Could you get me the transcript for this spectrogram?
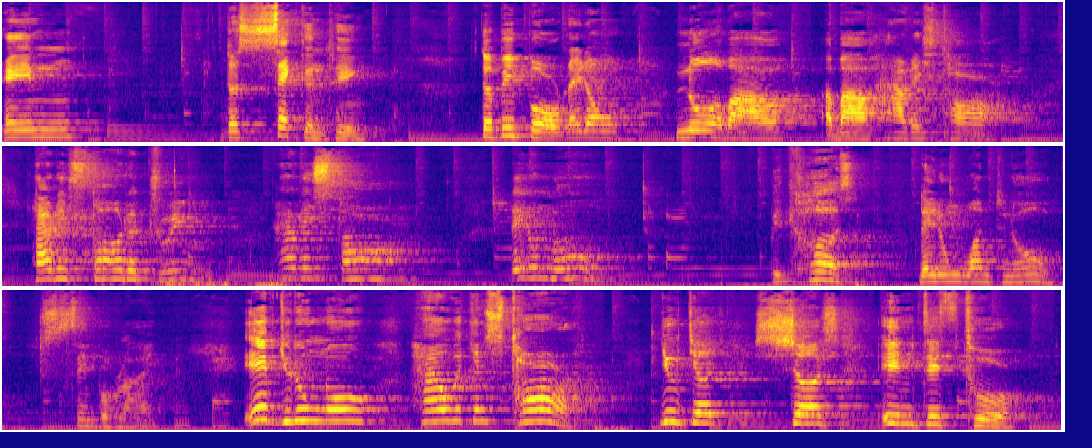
And the second thing, the people they don't know about about how they start, how they start a dream, how they start. They don't know because they don't want to know. Simple, right? If you don't know how we can start, you just search in this tool.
